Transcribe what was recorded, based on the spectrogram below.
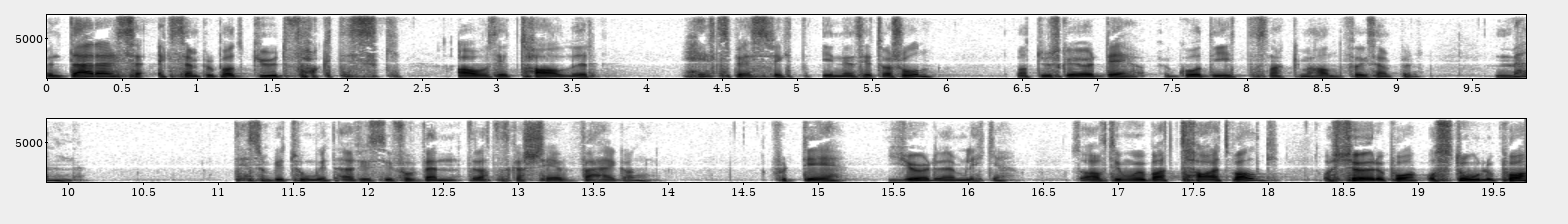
Men der er et eksempel på at Gud faktisk av og til taler helt spesifikt inn i en situasjon. At du skal gjøre det, gå dit, snakke med han, f.eks. Men det som blir tungvint, er hvis vi forventer at det skal skje hver gang. For det gjør det nemlig ikke. Så av og til må vi bare ta et valg og kjøre på og stole på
